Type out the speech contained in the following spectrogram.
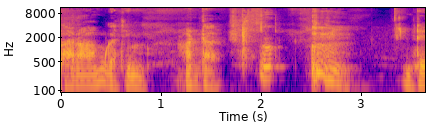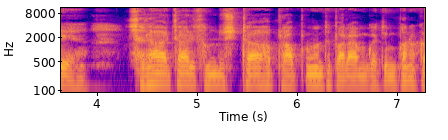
పరాం గతిం అంటారు. అంటే సదాచార్య సందృష్టా ప్రాప్నువంతి పరాం గతిం కనుక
